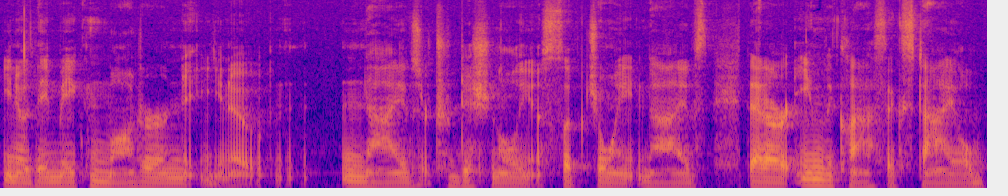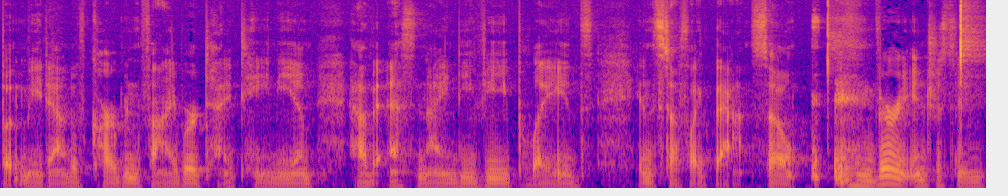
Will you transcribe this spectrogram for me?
you know, they make modern, you know, knives or traditional, you know, slip joint knives that are in the classic style but made out of carbon fiber, titanium, have S90V blades and stuff like that. So very interesting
